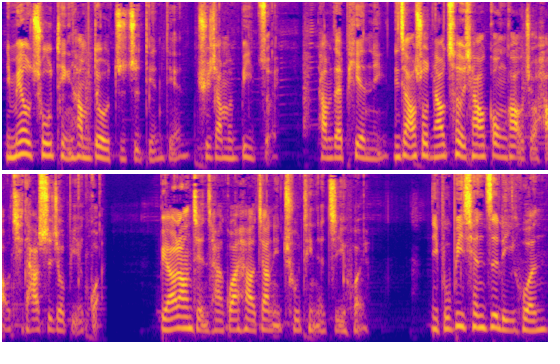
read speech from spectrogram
你没有出庭，他们对我指指点点，去叫他们闭嘴。他们在骗你，你只要说你要撤销公告就好，其他事就别管。不要让检察官还有叫你出庭的机会。你不必签字离婚，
